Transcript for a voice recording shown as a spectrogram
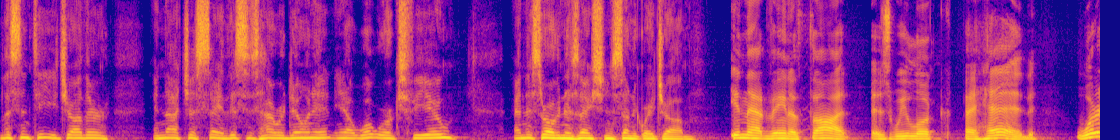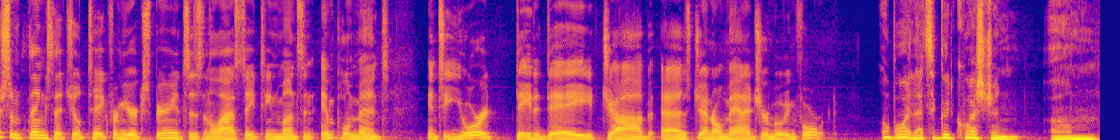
listen to each other, and not just say, this is how we're doing it, you know, what works for you. And this organization has done a great job. In that vein of thought, as we look ahead, what are some things that you'll take from your experiences in the last 18 months and implement into your day to day job as general manager moving forward? Oh boy, that's a good question. Um,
